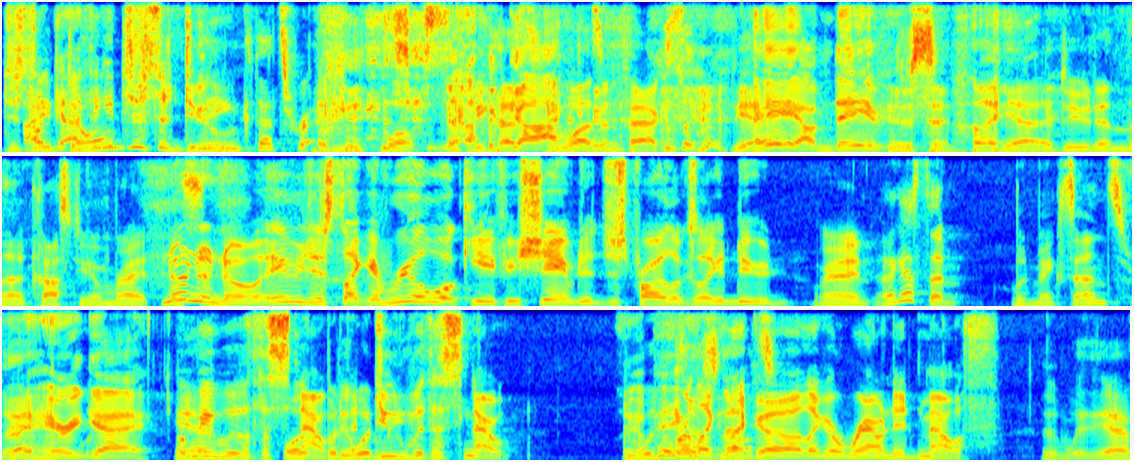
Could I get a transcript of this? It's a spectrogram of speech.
Just like, I, think it's just a dude. I think that's right. He- well, Just a because guy. he was in fact. yeah. Hey, I'm Dave. just a, yeah, a dude in the costume, right? no, no, no. It was just like a real Wookiee. If you shaved it, just probably looks like a dude, Right. I guess that would make sense, Yeah, right? hairy guy. or Yeah. maybe with a Well, snout. but he a would dude be. with a snout, Like a would pig. be or like like a like a rounded mouth, uh, Yeah,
